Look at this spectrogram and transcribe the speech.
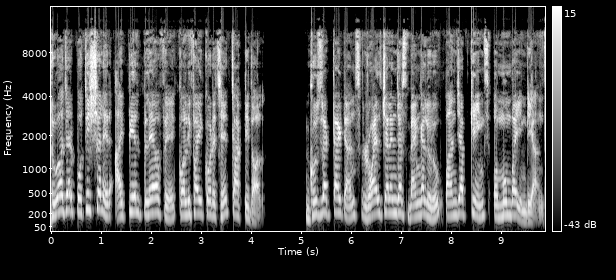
দু হাজার পঁচিশ সালের আইপিএল প্লে অফে কোয়ালিফাই করেছে চারটি দল। Gujarat Titans, Royal Challengers Bengaluru Punjab Kings ও মুম্বাই ইন্ডিয়ান্স।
